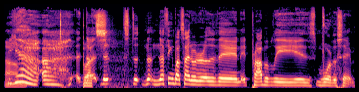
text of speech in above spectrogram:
yeah. Uh, but- th- th- th- nothing about side order other than it probably is more of the same,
